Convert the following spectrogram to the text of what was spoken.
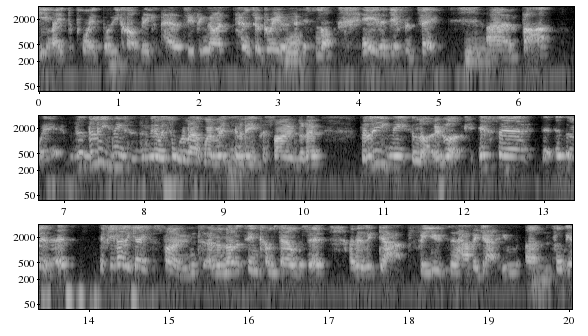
he made the point, well, you can't really compare the two things. I tend to agree with Yeah. him. It's not, it is a different thing. mm, Um, but the, the league needs you know, we're talking about whether it's going to be postponed or no. The league needs to know, look, if they're, at the minute, if you've had a game postponed and another team comes down with it and there's a gap for you to have a game at Mm. 48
